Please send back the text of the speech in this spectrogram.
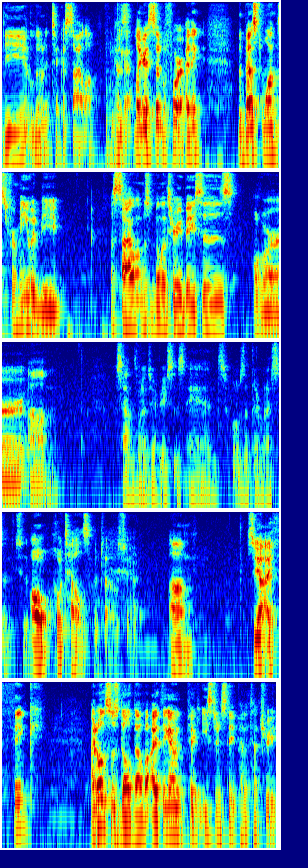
the lunatic asylum because, Okay. like I said before, I think the best ones for me would be asylums, military bases, or um, asylums, military bases, and what was the third one I said? said- Oh, hotels. Hotels, yeah. Um, so yeah, I think I know this was dulled down, but I think I would pick Eastern State Penitentiary.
